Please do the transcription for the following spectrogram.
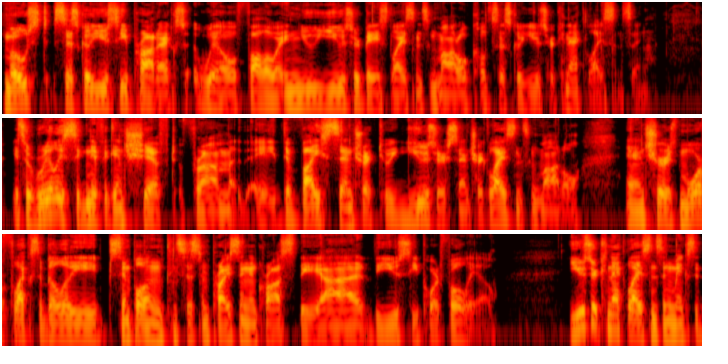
most Cisco UC products will follow a new user based licensing model called Cisco User Connect licensing. It's a really significant shift from a device centric to a user centric licensing model and ensures more flexibility, simple and consistent pricing across the, uh, the UC portfolio. User Connect licensing makes it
